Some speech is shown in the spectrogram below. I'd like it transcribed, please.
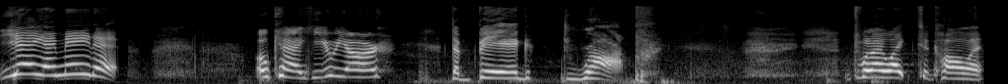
Yay, I made it! Okay, here we are. The big drop. It's what I like to call it.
